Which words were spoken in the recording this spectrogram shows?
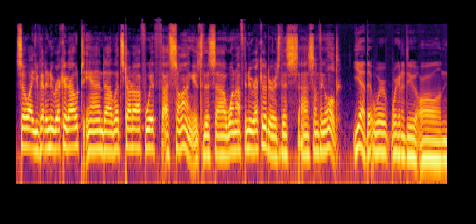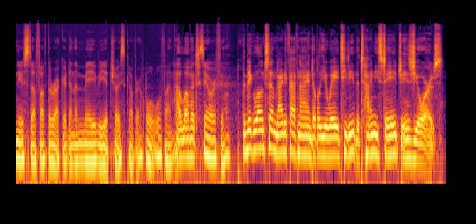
So uh, you've got a new record out, and uh, let's start off with a song. Is this uh, one off the new record, or is this uh, something old? Yeah, that we're we're gonna do all new stuff off the record, and then maybe a choice cover. We'll we'll find out. I love it. See how we're feeling. The Big Lonesome 95.9 WATD, the tiny stage is yours.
